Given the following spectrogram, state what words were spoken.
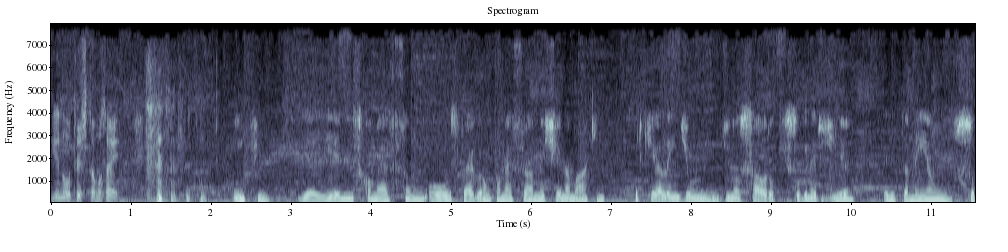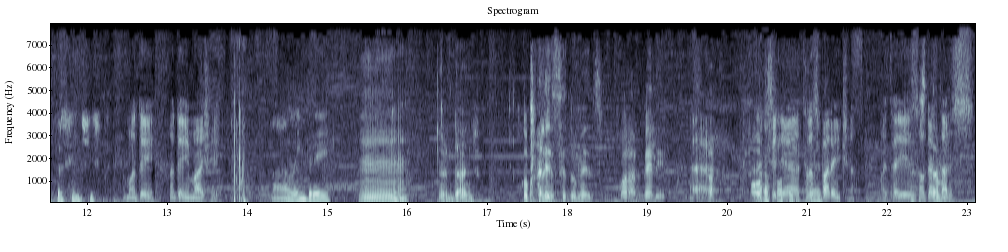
inúteis, estamos aí. Enfim. E aí eles começam, o Stegron começa a mexer na máquina, porque além de um dinossauro que suga energia, ele também é um super cientista. Mandei, mandei a imagem aí. Ah, lembrei. Hum, verdade. Ficou parecido mesmo, fora a pele. É, ah, ele é transparente, né? Mas aí são detalhes.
